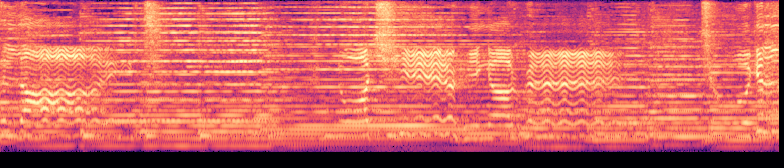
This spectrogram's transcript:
glorious light, nor cheering array to glad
